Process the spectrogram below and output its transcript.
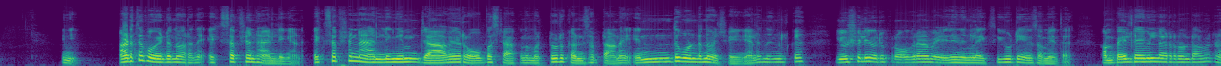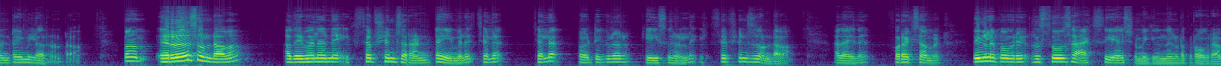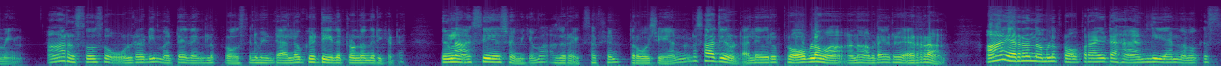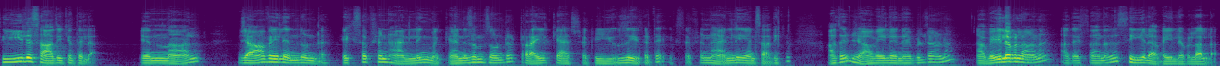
ഇനി അടുത്ത പോയിന്റ് എന്ന് പറയുന്നത് എക്സെപ്ഷൻ ഹാൻഡ്ലിംഗ് ആണ്. എക്സെപ്ഷൻ ഹാൻഡ്ലിങ്ങും ജാവയെ റോബസ്റ്റ് ആക്കുന്ന മറ്റൊരു കൺസെപ്റ്റാണ് എന്തുകൊണ്ടെന്ന് വെച്ച് കഴിഞ്ഞാൽ നിങ്ങൾക്ക് യൂഷ്വലി ഒരു പ്രോഗ്രാം എഴുതി നിങ്ങൾ എക്സിക്യൂട്ട് ചെയ്യുന്ന സമയത്ത് കമ്പൈൽ ടൈമിൽ എറർ ഉണ്ടാവാം റൺ ടൈമിൽ എറർ ഉണ്ടാവാം. അപ്പം എറേഴ്സ് ഉണ്ടാവാം. അതേപോലെ തന്നെ എക്സെപ്ഷൻസ് റൺ ടൈമിൽ ചില ചില പെർട്ടിക്കുലർ കേസുകളിൽ എക്സെപ്ഷൻസ് ഉണ്ടാവാം. അതായത് ഫോർ എക്സാമ്പിൾ നിങ്ങളിപ്പോൾ ഒരു റിസോഴ്സ് ആക്സസ് ചെയ്യാൻ ശ്രമിക്കുന്നു നിങ്ങളുടെ പ്രോഗ്രാമിംഗ് ആ റിസോഴ്സ് ഓൾറെഡി മറ്റേതെങ്കിലും പ്രോസസ്സിന് വേണ്ടി അലോക്കേറ്റ് ചെയ്തിട്ടുണ്ടെന്നിരിക്കട്ടെ. നിങ്ങൾ ആക്സസ് ചെയ്യാൻ ശ്രമിക്കുമ്പോൾ അതൊരു എക്സെപ്ഷൻ ത്രോ ചെയ്യാനുള്ള സാധ്യതയുണ്ട്. അല്ലെങ്കിൽ ഒരു പ്രോബ്ലം ആണ് അവിടെ ഒരു എററാണ് ആ എറർ നമ്മൾ പ്രോപ്പറായിട്ട് ഹാൻഡിൽ ചെയ്യാൻ നമുക്ക് സീൽ സാധിക്കത്തില്ല. എന്നാൽ ജാവയിൽ എന്തുണ്ട്? എക്സെപ്ഷൻ ഹാൻഡ്ലിംഗ് മെക്കാനിസംസ് ഉണ്ട്. ട്രൈ ക്യാച്ച് ഒക്കെ യൂസ് ചെയ്തിട്ട് എക്സെപ്ഷൻ ഹാൻഡിൽ ചെയ്യാൻ സാധിക്കും. അത് ജാവയിൽ എനേബിൾഡ് ആണ് അവൈലബിൾ ആണ്. അതേ സ്ഥാനത്ത് സിയിൽ അവൈലബിൾ അല്ല.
